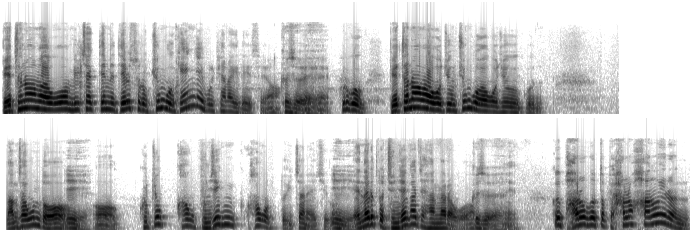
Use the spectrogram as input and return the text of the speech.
베트남하고 밀착되면 될수록 중국은 굉장히 불편하게 돼 있어요. 그죠, 예. 예. 그리고 베트남하고 지금 중국하고 저그 남사군도 예, 예. 어 그쪽하고 분쟁하고 또 있잖아요 지금. 예, 예. 옛날에 또 전쟁까지 한 나라고. 그죠. 예. 예. 그 바로 그또 하노 하노이는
